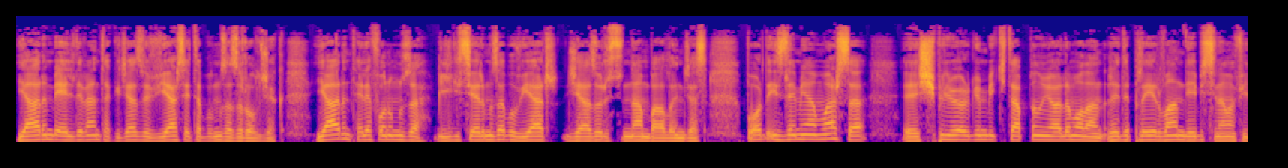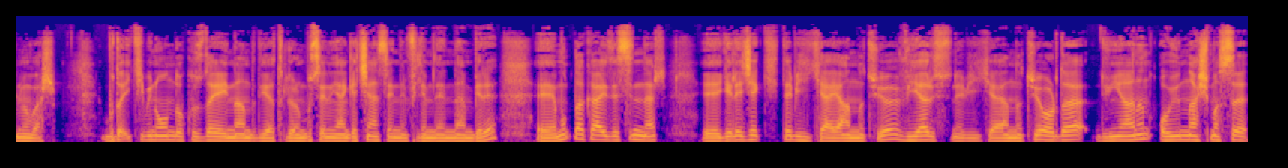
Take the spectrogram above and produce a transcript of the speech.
Yarın bir eldiven takacağız ve VR setup'ımız hazır olacak. Yarın telefonumuza, bilgisayarımıza bu VR cihazlar üstünden bağlanacağız. Bu arada izlemeyen varsa e, Spielberg'ün bir kitaptan uyarlama olan Ready Player One diye bir sinema filmi var. Bu da 2019'da yayınlandı diye hatırlıyorum. Bu senin yani geçen senenin filmlerinden biri. E, mutlaka izlesinler. E, gelecekte bir hikaye anlatıyor. VR üstüne bir hikaye anlatıyor. Orada dünyanın oyunlaşması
